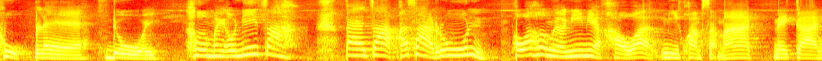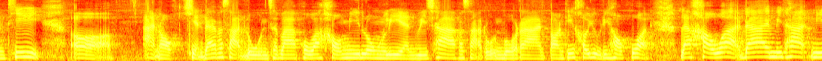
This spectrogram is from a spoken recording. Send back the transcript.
ถูกแปลโดยเฮอร์ไมโอนี่จ้ะ แปลจากภาษารูน เพราะว่าเฮอร์เมโอนี่เนี่ยเขาอะมีความสามารถในการที่อ่านออกเขียนได้ภาษารูนใช่ปะเพราะว่าเขามีโรงเรียนวิชาภาษารูนโบราณ ตอนที่เขาอยู่ที่ฮอกวอตส์ และเขาอะได้นิทานิ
